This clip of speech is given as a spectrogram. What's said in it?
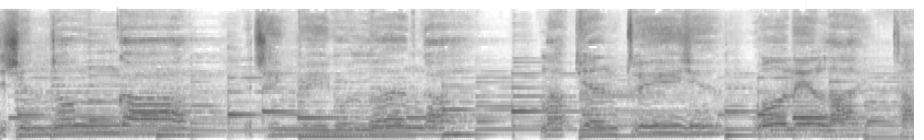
အရင်တုန်းကအချိန်တွေကိုလွမ်းကငါပြန်တွေ့ရင်ဝမ်းနေလိုက်တာ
